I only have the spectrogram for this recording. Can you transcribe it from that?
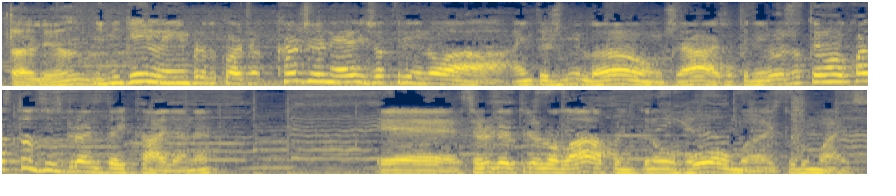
Italiano. E ninguém lembra do Claudio. O Claudio Ranieri já treinou a, a Inter de Milão, já, já treinou, já treinou quase todos os grandes da Itália, né? É, não me engano, ele treinou treinou Roma e tudo mais.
